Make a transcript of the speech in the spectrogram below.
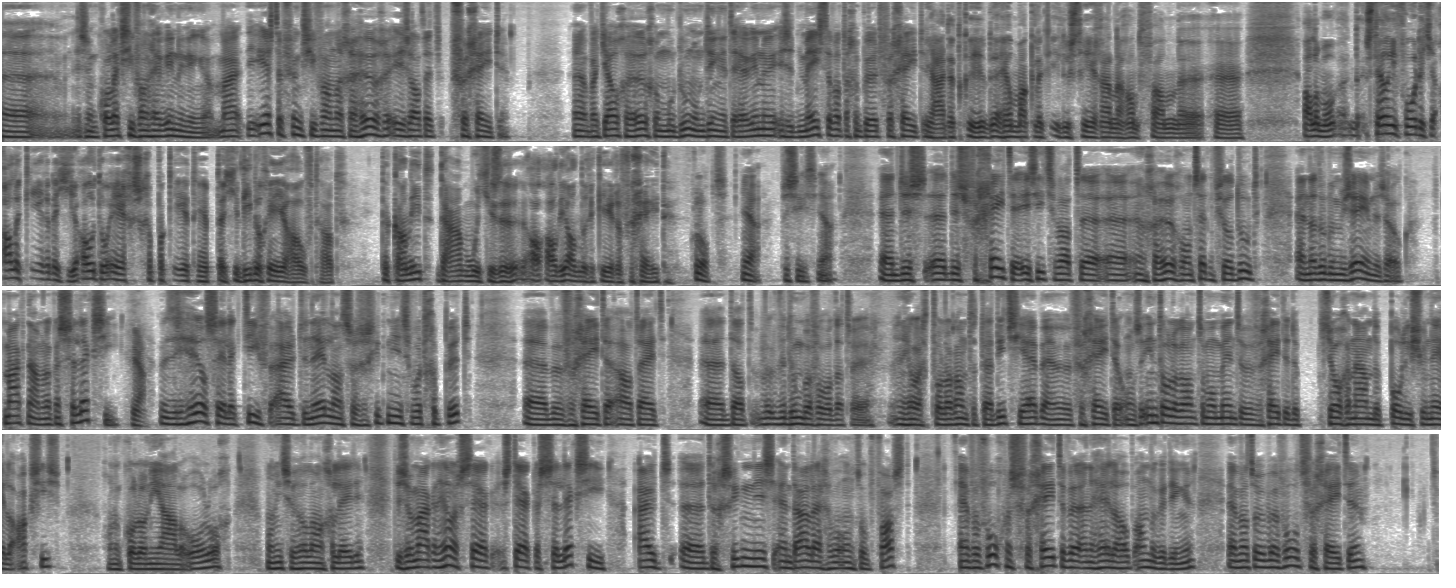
Uh, is een collectie van herinneringen. Maar de eerste functie van een geheugen is altijd vergeten. Uh, wat jouw geheugen moet doen om dingen te herinneren... is het meeste wat er gebeurt vergeten. Ja, dat kun je heel makkelijk illustreren aan de hand van... Uh, alle Stel je voor dat je alle keren dat je je auto ergens geparkeerd hebt... dat je die nog in je hoofd had. Dat kan niet, daar moet je ze al, al die andere keren vergeten. Klopt, ja, precies. Ja. En dus, dus vergeten is iets wat een geheugen ontzettend veel doet. En dat doet een museum dus ook. Het maakt namelijk een selectie. Ja. Het is heel selectief uit de Nederlandse geschiedenis wordt geput. Uh, we vergeten altijd uh, dat... We, we, doen bijvoorbeeld dat we een heel erg tolerante traditie hebben... en we vergeten onze intolerante momenten. We vergeten de zogenaamde politionele acties. Gewoon een koloniale oorlog, nog niet zo heel lang geleden. Dus we maken een heel erg sterk, sterke selectie uit uh, de geschiedenis... en daar leggen we ons op vast. En vervolgens vergeten we een hele hoop andere dingen. En wat we bijvoorbeeld vergeten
